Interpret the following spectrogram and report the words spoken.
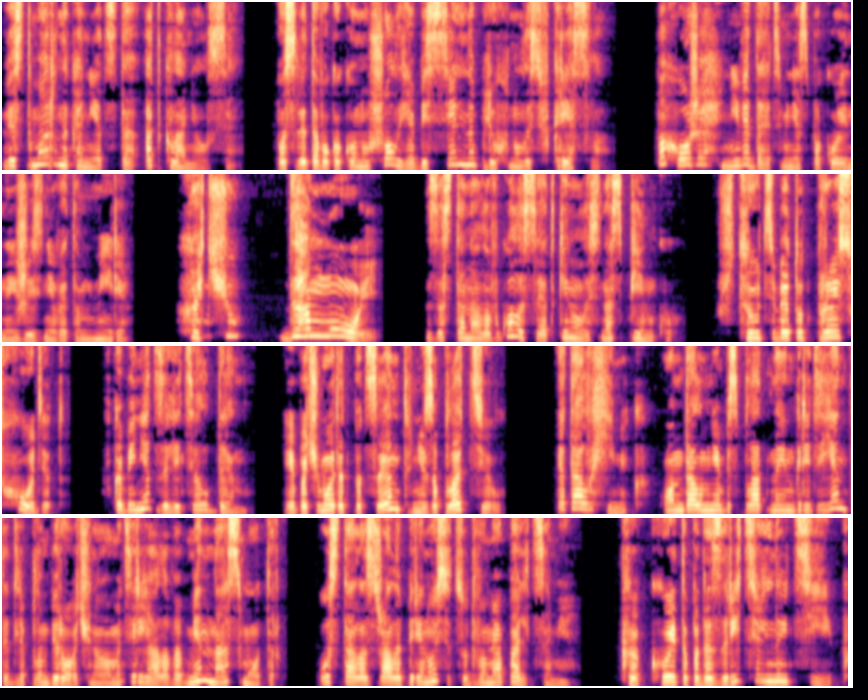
Вестмар наконец-то откланялся. После того, как он ушел, я бессильно плюхнулась в кресло. Похоже, не видать мне спокойной жизни в этом мире. Хочу домой, застонала в голос и откинулась на спинку. Что у тебя тут происходит? В кабинет залетел Дэн. И почему этот пациент не заплатил? Это алхимик. Он дал мне бесплатные ингредиенты для пломбировочного материала в обмен на осмотр. Устало сжала переносицу двумя пальцами. Какой-то подозрительный тип.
